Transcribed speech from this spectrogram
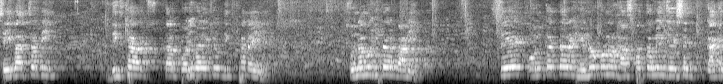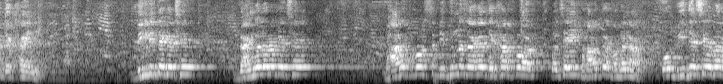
সেই বাচ্চাটি দীক্ষা, তার পরিবারে কেউ দীক্ষা নেয়নি। সোনামুখী তার বাড়ি। সে কলকাতার হেন কোনো হাসপাতালে যে সে কাকে দেখায়নি। দিল্লিতে গেছে, ব্যাঙ্গালোরে গেছে, ভারতবর্ষে বিভিন্ন জায়গায় দেখার পর বলছে, এই ভারতে হবে না। ও বিদেশে এবার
